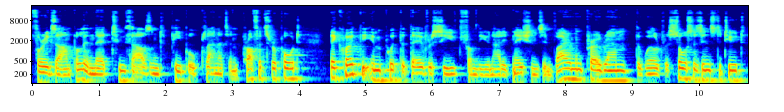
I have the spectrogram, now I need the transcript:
For example, in their 2000 People, Planet and Profits report, they quote the input that they have received from the United Nations Environment Programme, the World Resources Institute,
